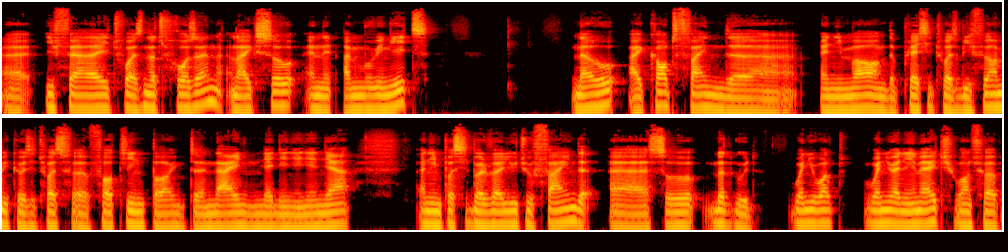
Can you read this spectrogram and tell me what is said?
Uh, if uh, it was not frozen like so and I'm moving it, now I can't find uh, anymore the place it was before because it was 14.9 an impossible value to find uh, so not good. When you want when you animate you want to have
